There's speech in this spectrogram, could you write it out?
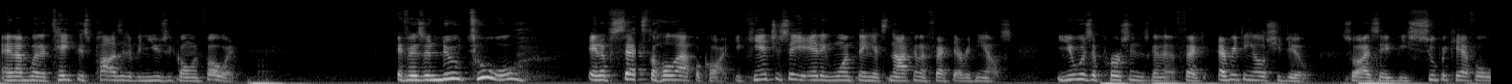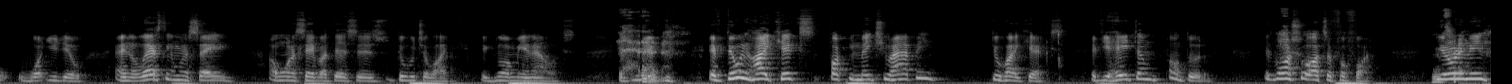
and I'm going to take this positive and use it going forward. If there's a new tool, it upsets the whole apple cart. You can't just say you're adding one thing, it's not going to affect everything else. You as a person is going to affect everything else you do. So I say be super careful what you do. And the last thing I'm going to say, I want to say about this is do what you like. Ignore me and Alex. If, if, if doing high kicks fucking makes you happy, do high kicks. If you hate them, don't do them. It's martial arts are for fun. You know what I mean?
